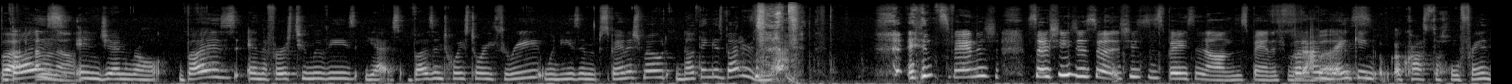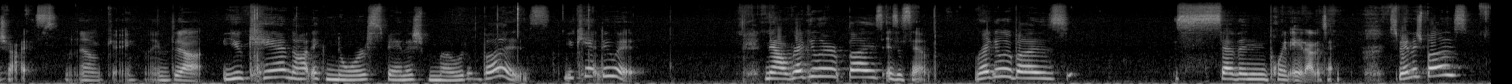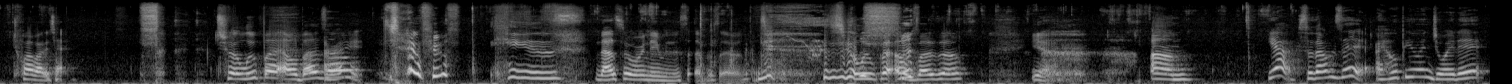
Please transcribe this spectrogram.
But Buzz I don't know. in general. Buzz in the first two movies, yes. Buzz in Toy Story 3, when he's in Spanish mode, nothing is better than that. in Spanish, so she's just uh, she's just basing it on the Spanish mode. but I'm Buzz. ranking across the whole franchise. Okay, I doubt. You cannot ignore Spanish mode Buzz. You can't do it. Now, regular Buzz is a simp. Regular Buzz, 7.8 out of 10. Spanish Buzz, 12 out of 10. Chalupa El Buzzo, All right, that's what we're naming this episode. Chalupa El Buzzo. Yeah. Um, yeah, so that was it. I hope you enjoyed it.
